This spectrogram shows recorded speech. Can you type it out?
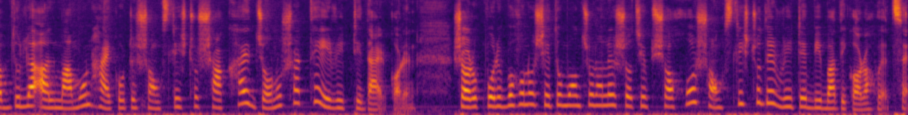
আবদুল্লাহ আল মামুন হাইকোর্টের সংশ্লিষ্ট শাখায় জনস্বার্থে এই রিটটি দায়ের করেন। সড়ক পরিবহন ও সেতু মন্ত্রণালয়ের সচিব সহ সংশ্লিষ্টদের রিটে বিবাদী করা হয়েছে।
